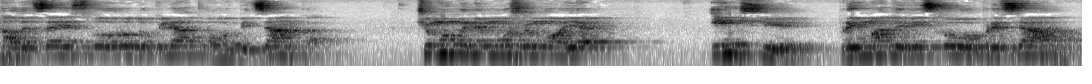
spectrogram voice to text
але це є свого роду клятва, обіцянка. Чому ми не можемо, як інші, приймати військову присягу?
